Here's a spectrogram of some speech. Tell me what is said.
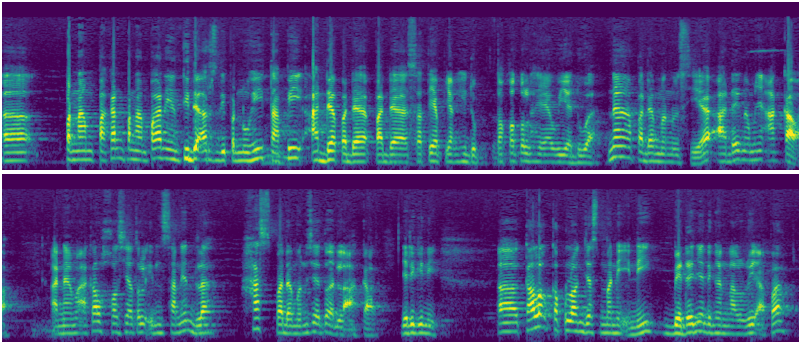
eh, penampakan-penampakan yang tidak harus dipenuhi tapi ada pada pada setiap yang hidup. Tokotul hayawiyah dua. Nah, pada manusia ada yang namanya akal. Ada nama akal khosiatul insan ini adalah khas pada manusia itu adalah akal. Jadi gini, eh, kalau keperluan jasmani ini bedanya dengan naluri apa?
